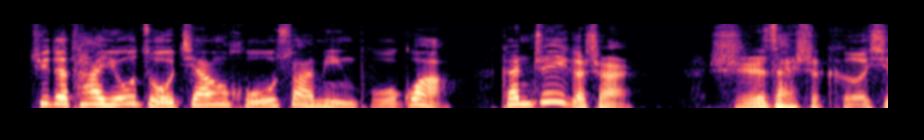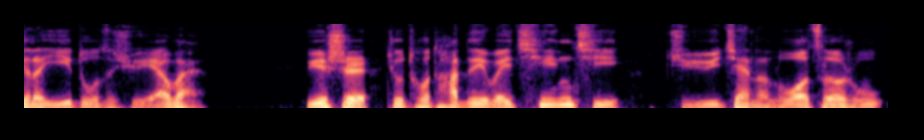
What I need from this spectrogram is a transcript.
觉得他游走江湖、算命卜卦，干这个事儿。实在是可惜了一肚子学问，于是就托他的一位亲戚举荐了罗泽如。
